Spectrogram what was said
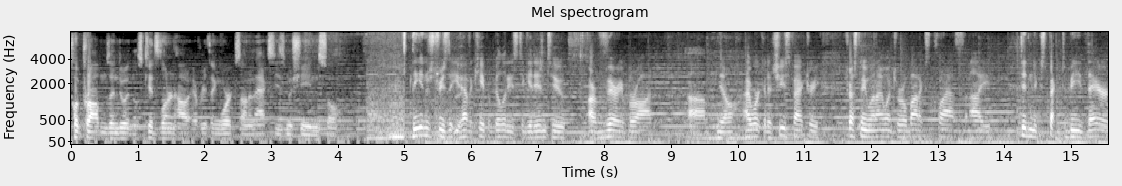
put problems into it, and those kids learn how everything works on an Axes machine. So, The industries that you have the capabilities to get into are very broad. Um, you know, I work at a cheese factory. Trust me, when I went to robotics class, I didn't expect to be there.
